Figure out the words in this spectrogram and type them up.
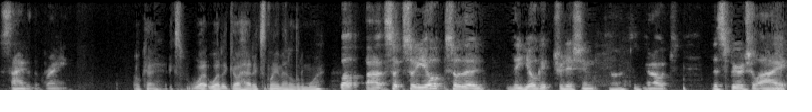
side of the brain. Okay. What? What? Go ahead. Explain that a little more. Well, uh, so so yo, so the the yogic tradition talks about the spiritual eye,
